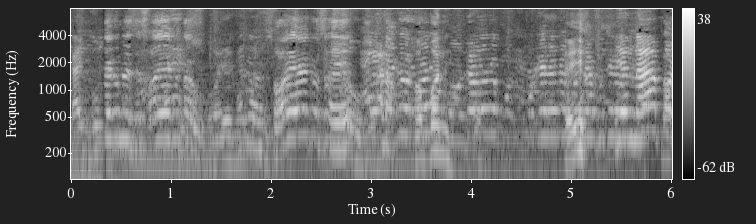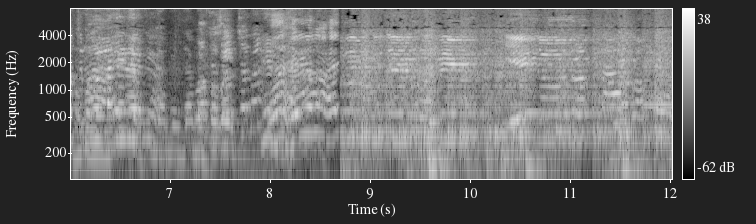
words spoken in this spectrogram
କାଇଁ ଗୁପ୍ତା ଶହେ ଏକ ଶହେ ଏକ ଶହେ ହବନି ये ना पहुंचने वाला ही नहीं वो है ना है ये लो रखता हूं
